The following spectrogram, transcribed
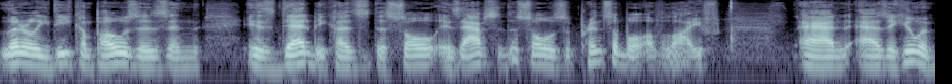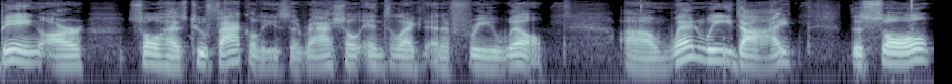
literally decomposes and is dead because the soul is absent. The soul is the principle of life. And as a human being, our soul has two faculties the rational intellect and a free will. Uh, when we die, the soul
